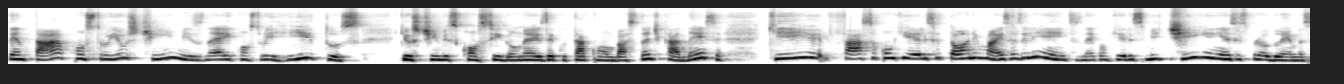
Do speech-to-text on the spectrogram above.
tentar construir os times, né, e construir ritos que os times consigam né, executar com bastante cadência, que faça com que eles se tornem mais resilientes, né, com que eles mitiguem esses problemas.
